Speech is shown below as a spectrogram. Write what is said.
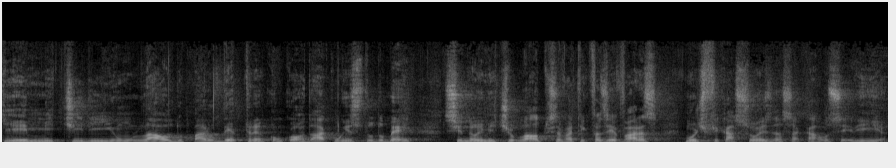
que emitiriam um laudo para o Detran concordar com isso, tudo bem. Se não emitir o laudo, você vai ter que fazer várias modificações nessa carroceria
